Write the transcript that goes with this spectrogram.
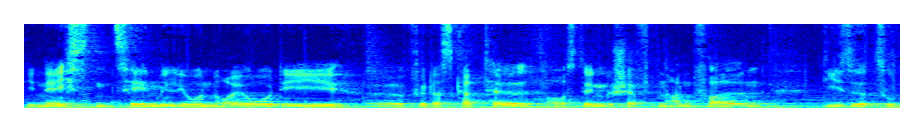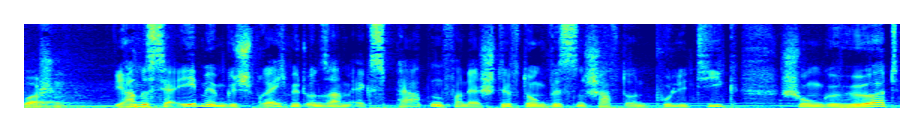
Die nächsten 10 Millionen Euro, die äh, für das Kartell aus den Geschäften anfallen, diese zu waschen. Wir haben es ja eben im Gespräch mit unserem Experten von der Stiftung Wissenschaft und Politik schon gehört,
